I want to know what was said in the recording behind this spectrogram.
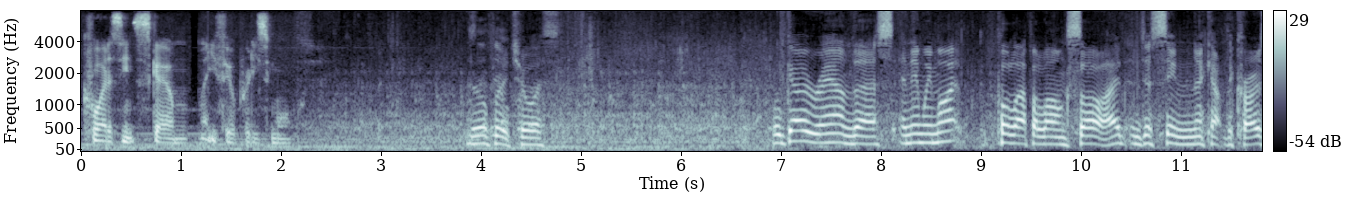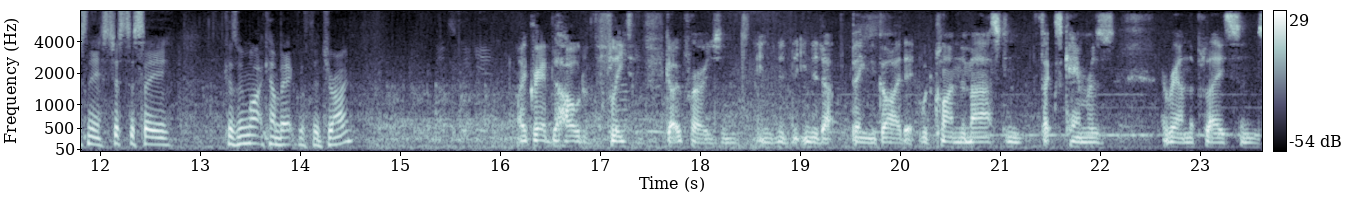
Quite a sense of scale, make you feel pretty small. There's no choice. We'll go around this and then we might pull up alongside and just send Nick up the crow's nest just to see, because we might come back with the drone. I grabbed a hold of the fleet of GoPros and ended, ended up being the guy that would climb the mast and fix cameras around the place. And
